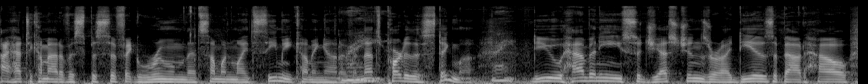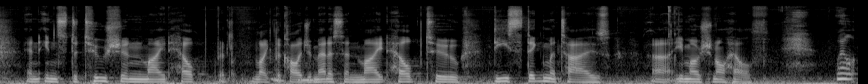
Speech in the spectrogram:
I had to come out of a specific room that someone might see me coming out of, right. and that's part of the stigma. Right. Do you have any suggestions or ideas about how an institution might help, like the mm-hmm. College of mm-hmm. Medicine, might help to destigmatize uh, emotional health? Well,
